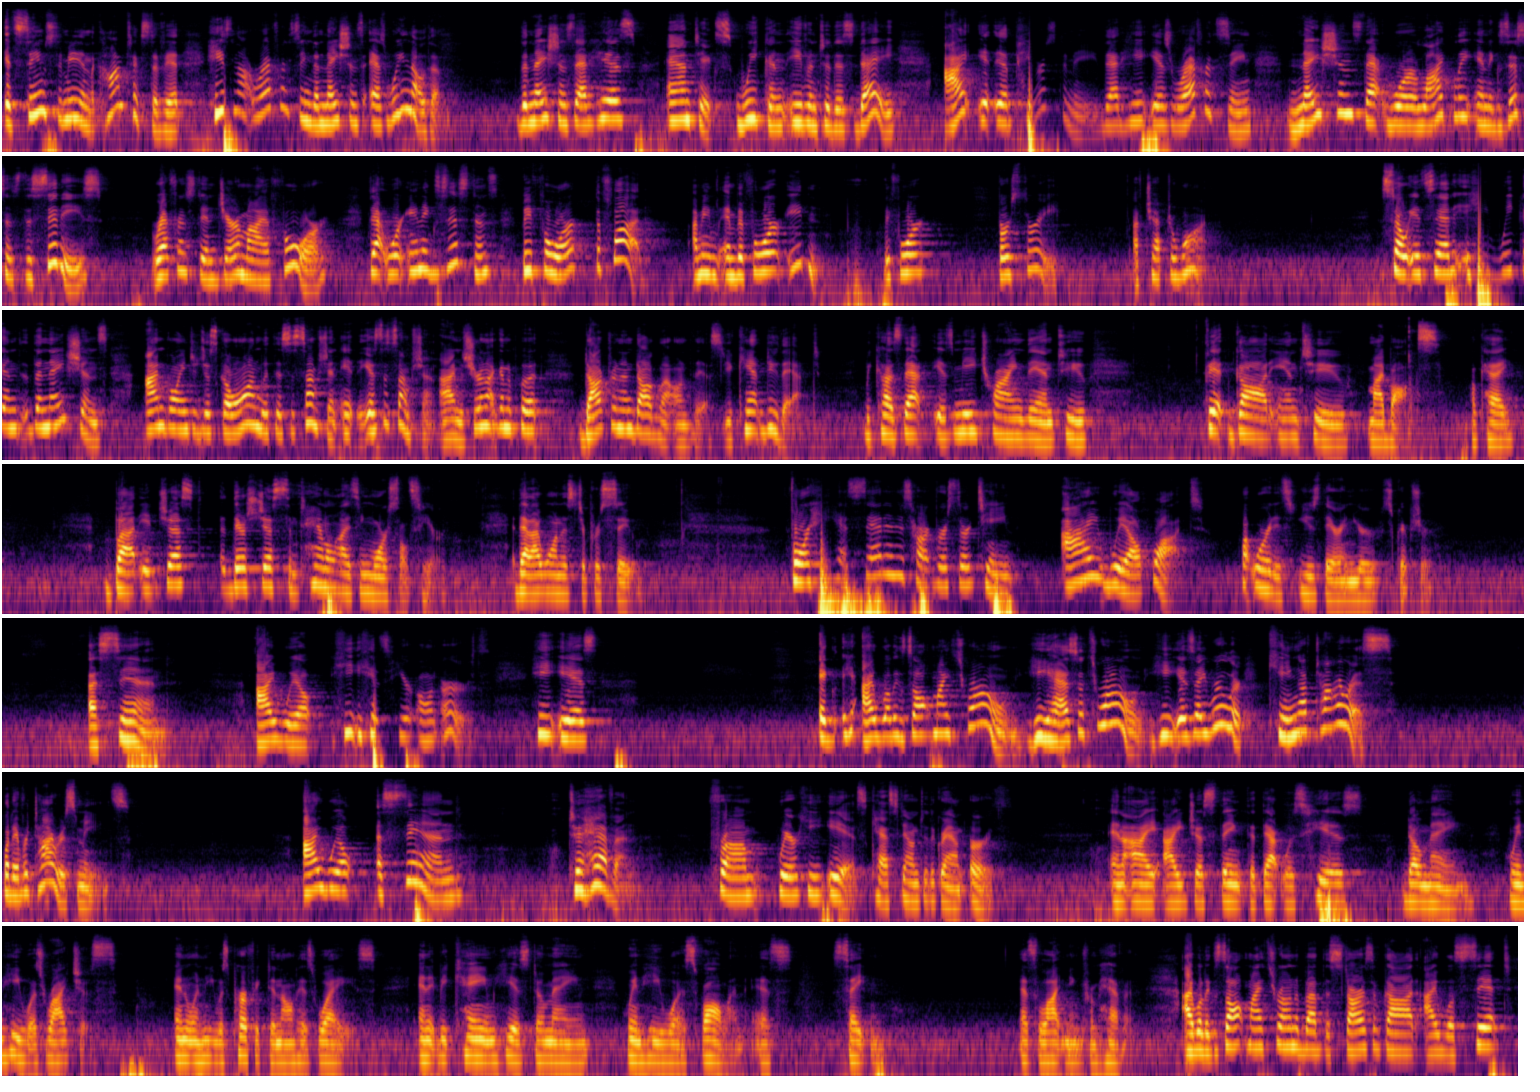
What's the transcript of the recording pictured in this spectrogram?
It seems to me, in the context of it, he's not referencing the nations as we know them, the nations that his antics weaken even to this day. I, it appears to me that he is referencing nations that were likely in existence, the cities referenced in Jeremiah 4, that were in existence before the flood. I mean, and before Eden, before verse 3 of chapter 1. So it said he weakened the nations. I'm going to just go on with this assumption. It is assumption. I'm sure not going to put doctrine and dogma on this. You can't do that because that is me trying then to fit God into my box, okay? But it just, there's just some tantalizing morsels here that I want us to pursue. For he has said in his heart, verse 13, I will what? What word is used there in your scripture? Ascend. I will, he is here on earth. He is I will exalt my throne. He has a throne. He is a ruler, king of Tyrus, whatever Tyrus means. I will ascend to heaven from where he is, cast down to the ground, earth. And I, I just think that that was his domain when he was righteous and when he was perfect in all his ways. And it became his domain when he was fallen as Satan, as lightning from heaven. I will exalt my throne above the stars of God. I will sit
